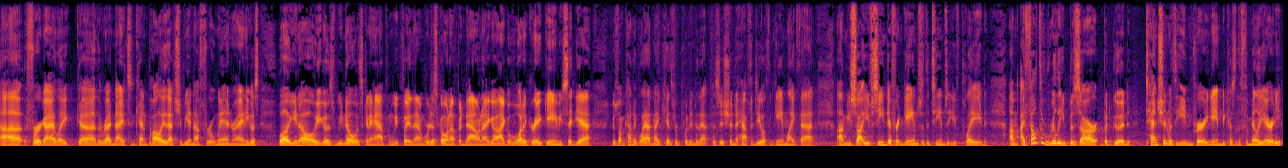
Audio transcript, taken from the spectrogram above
Uh, for a guy like uh, the Red Knights and Ken Pauly, that should be enough for a win, right? And he goes, well, you know, he goes, we know what's going to happen when we play them. We're just going up and down. I go, I go, what a great game. He said, yeah. He goes, well, I'm kind of glad my kids were put into that position to have to deal with a game like that. Um, you saw, you've seen different games with the teams that you've played. Um, I felt a really bizarre but good tension with the Eden Prairie game because of the familiarity.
